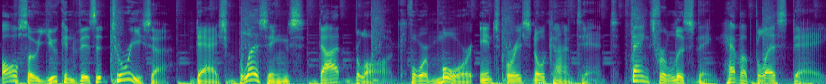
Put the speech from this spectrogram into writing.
Also, you can visit teresa-blessings.blog for more inspirational content. Thanks for listening. Have a blessed day.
